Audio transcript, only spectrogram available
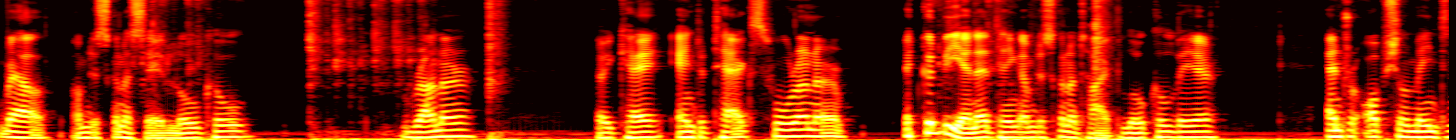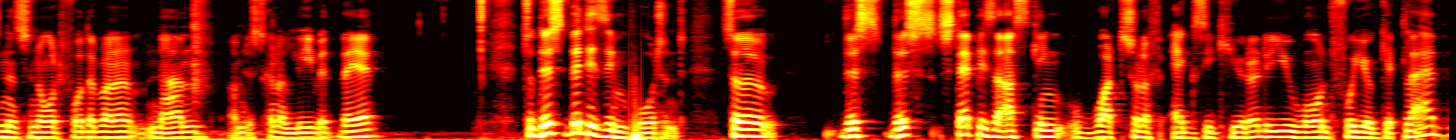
Well, I'm just gonna say local runner. Okay, enter tags for runner. It could be anything. I'm just gonna type local there. Enter optional maintenance node for the runner. None. I'm just gonna leave it there. So this bit is important. So this this step is asking what sort of executor do you want for your GitLab.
